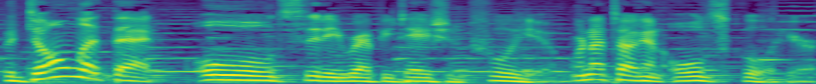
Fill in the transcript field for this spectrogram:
But don't let that old city reputation fool you. We're not talking old school here.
